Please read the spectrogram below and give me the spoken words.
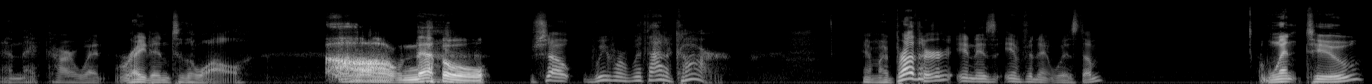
And that car went right into the wall. Oh no. So we were without a car. And my brother, in his infinite wisdom, went to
